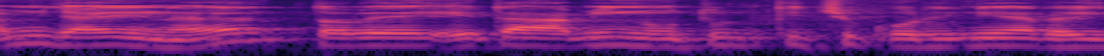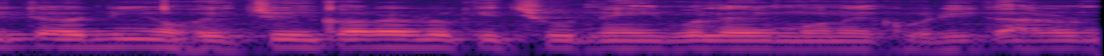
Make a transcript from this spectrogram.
আমি জানি না তবে এটা আমি নতুন কিছু করিনি আর ওইটা নিয়ে হইচই করারও কিছু নেই বলে আমি মনে করি। কারণ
